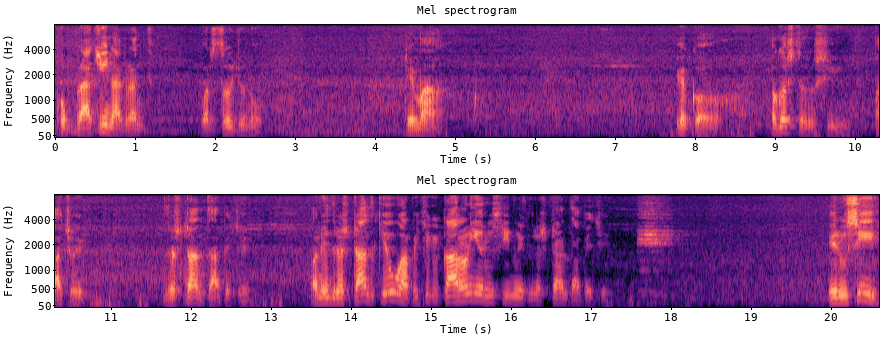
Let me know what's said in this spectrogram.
ખૂબ પ્રાચીન આ ગ્રંથ, વર્ષો જૂનો. તેમાં એક અગસ્ત ઋષિ પાછો એક દૃષ્ટાંત આપે છે. અને એ દૃષ્ટાંત કેવું આપે છે કે કારણીય ઋષિનું એક દૃષ્ટાંત આપે છે. એ ઋષિ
